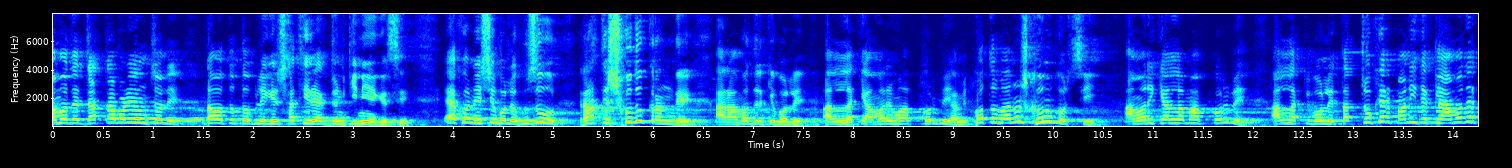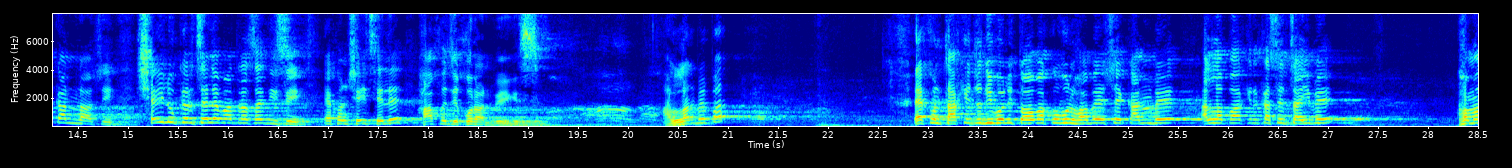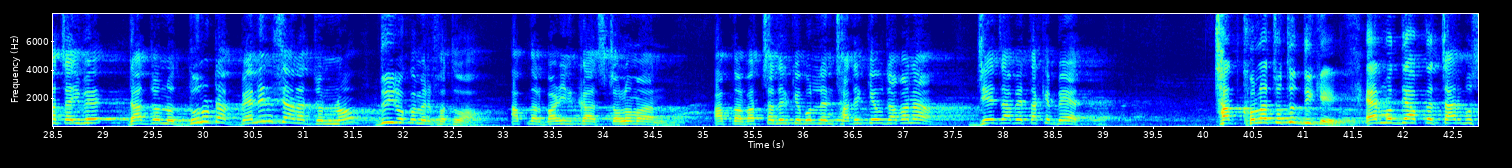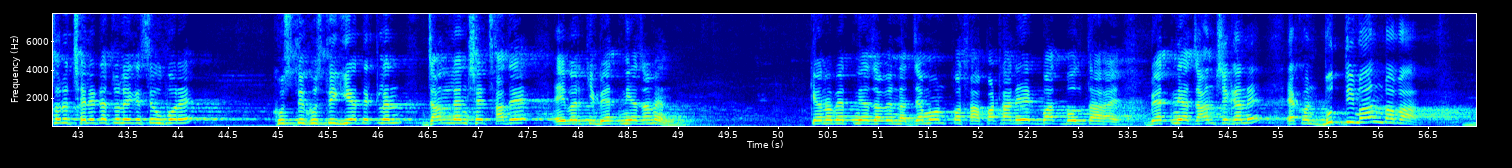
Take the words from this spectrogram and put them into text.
আমাদের যাত্রাবাড়ি অঞ্চলে দাওয়াত তবলিগের সাথীর একজনকে নিয়ে গেছে? এখন এসে বলে, হুজুর, রাতে শুধু কান্দে। আর আমাদেরকে বলে, আল্লাহ কি আমারে মাফ করবে? আমি কত মানুষ খুন করছি আমারই কি আল্লাহ মাফ করবে? আল্লাহ কি বলে, তার চোখের পানি দেখলে আমাদের কান্না আসে, সেই লোকের ছেলে মাদ্রাসায় দিছে। এখন সেই ছেলে হাফেজে কোরআন হয়ে গেছে। আল্লাহর ব্যাপার? এখন তাকে যদি বলি তবা কবুল হবে, সে কানবে, আল্লাহ পাকের কাছে চাইবে, ক্ষমা চাইবে যার জন্য দুটা ব্যালেন্সে আনার জন্য দুই রকমের ফতোয়া। আপনার বাড়ির কাজ চলমান। আপনার বাচ্চাদেরকে বললেন, ছাদে কেউ যাবে না। যে যাবে তাকে ব্যাত ছাদ খোলা চতুর্দিকে। এর মধ্যে আপনার চার বছরের ছেলেটা চলে গেছে উপরে। খুঁজতে খুঁজতে গিয়ে দেখলেন, জানলেন সে ছাদে। এবার কি বেত নিয়ে যাবেন? কেন বেত নিয়ে যাবেন না? যেমন কথা পাঠান, এক বাদ বলতে হয় বেত নিয়ে যান সেখানে। এখন বুদ্ধিমান বাবা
